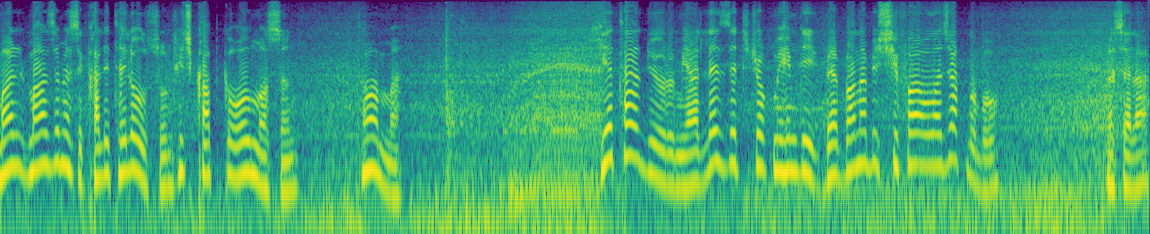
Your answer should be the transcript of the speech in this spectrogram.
mal- malzemesi kaliteli olsun, hiç katkı olmasın. Tamam mı? Yeter diyorum ya. Lezzeti çok mühim değil. Ve bana bir şifa olacak mı bu? Mesela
